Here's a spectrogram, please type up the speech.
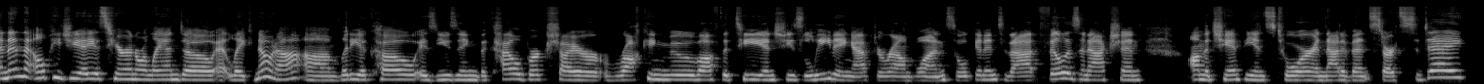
And then the LPGA is here in Orlando at Lake Nona. Um, Lydia Ko is using the Kyle Berkshire rocking move off the tee, and she's leading after round one. So we'll get into that. Phil is in action on the Champions Tour, and that event starts today.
